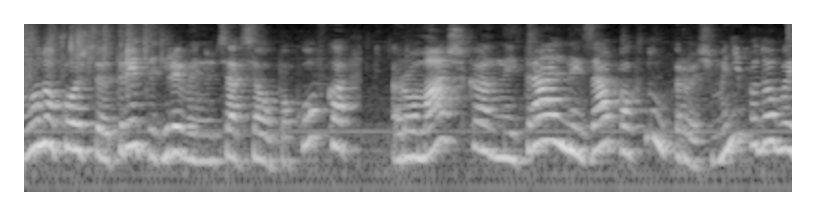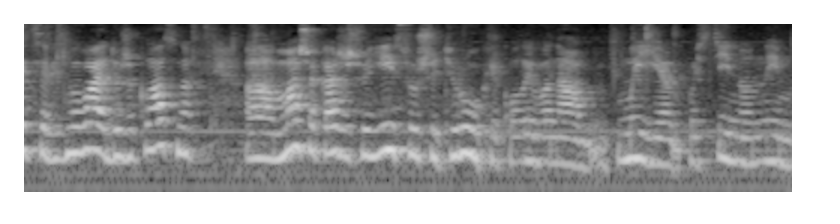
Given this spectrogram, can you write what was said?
Воно коштує 30 гривень, ця вся упаковка. Ромашка, нейтральний запах. Ну, коротше, мені подобається, відмиває дуже класно. Маша каже, що їй сушить руки, коли вона миє постійно ним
